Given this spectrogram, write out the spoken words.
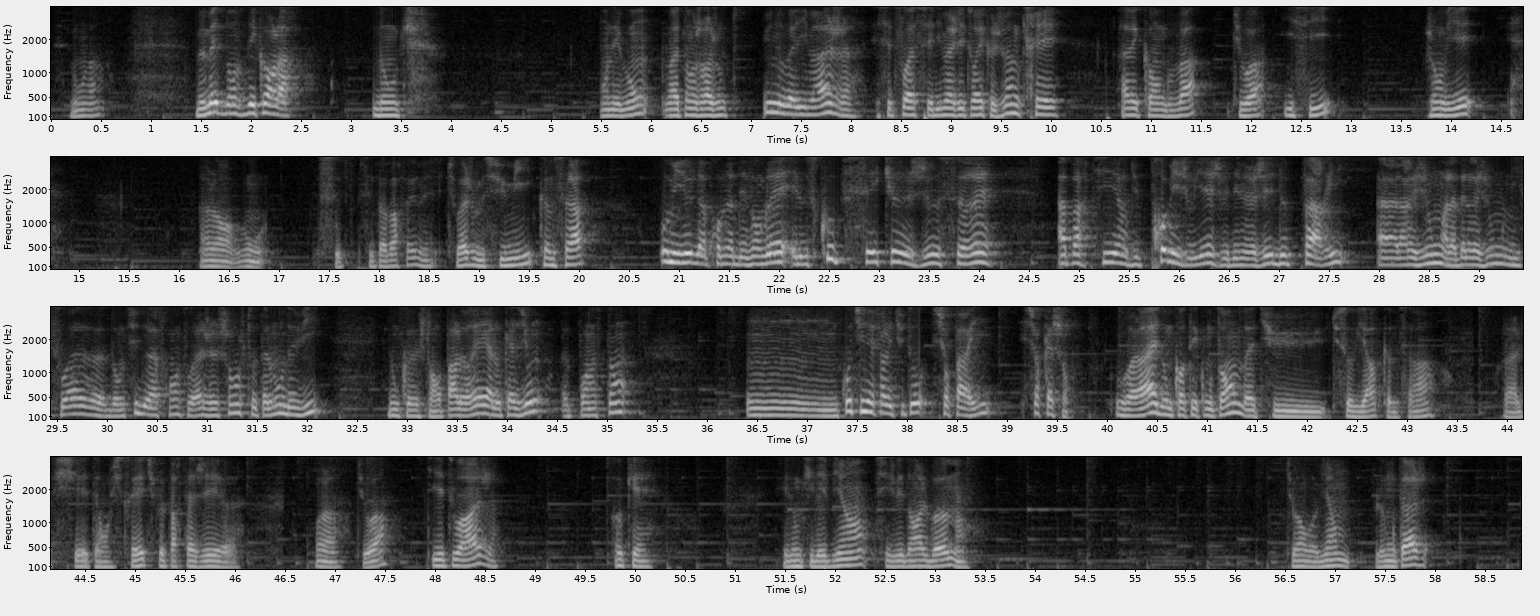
c'est bon là, me mettre dans ce décor-là. Donc, on est bon. Maintenant, je rajoute une nouvelle image. Et cette fois, c'est l'image détourée que je viens de créer avec Canva tu vois, ici, janvier. Alors, bon, c'est pas parfait, mais tu vois, je me suis mis comme ça au milieu de la promenade des Anglais. Et le scoop, c'est que je serai à partir du 1er juillet, je vais déménager de Paris à la région, à la belle région niçoise, dans le sud de la France. Voilà, je change totalement de vie. Donc, euh, je t'en reparlerai à l'occasion. Euh, pour l'instant, on continue à faire les tutos sur Paris, sur Cachan. Voilà, et donc quand tu es content, bah, tu, sauvegardes comme ça. Voilà, le fichier est enregistré, tu peux partager. Euh, voilà, tu vois, petit détourage. Ok. Et donc il est bien, si je vais dans album, tu vois, on voit bien le montage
